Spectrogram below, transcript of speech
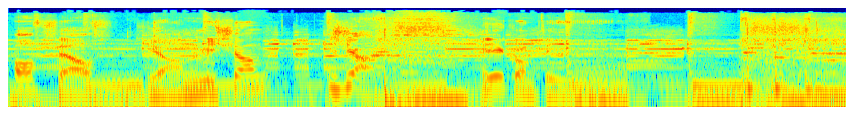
of zelfs Jean-Michel Jarre. Hier komt hij.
